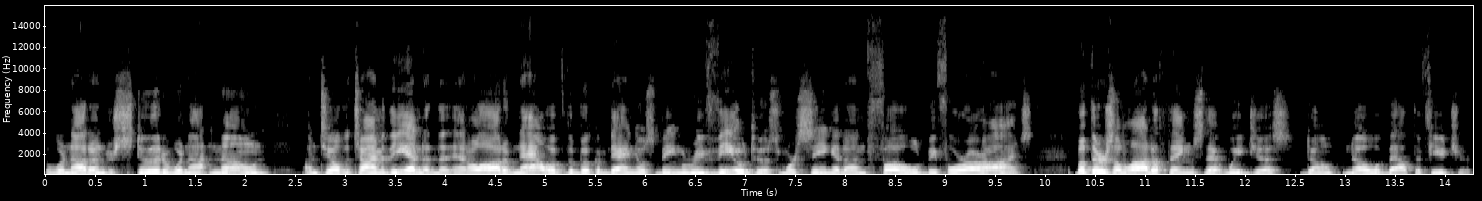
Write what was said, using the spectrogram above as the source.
were not understood or were not known until the time of the end. And, the, and a lot of now of the book of Daniel is being revealed to us, and we're seeing it unfold before our eyes. But there's a lot of things that we just don't know about the future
